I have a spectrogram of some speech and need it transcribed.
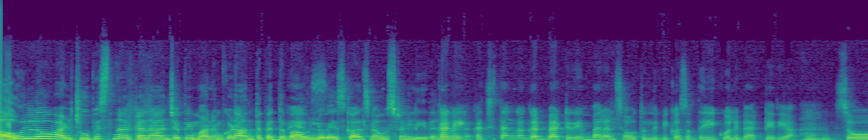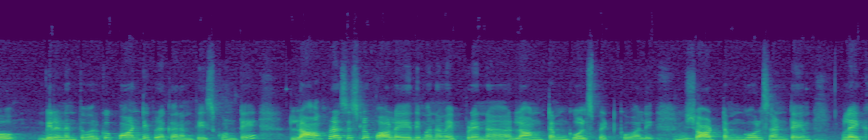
బౌల్లో వాళ్ళు చూపిస్తున్నారు కదా అని చెప్పి మనం కూడా అంత పెద్ద బౌల్లో వేసుకోవాల్సిన అవసరం లేదని కానీ ఖచ్చితంగా గట్ బ్యాక్టీరియా ఇంబ్యాలెన్స్ అవుతుంది because of the equally bacteria so వీలైనంత వరకు క్వాంటిటీ ప్రకారం తీసుకుంటే లాంగ్ ప్రాసెస్లో ఫాలో అయ్యేది మనం ఎప్పుడైనా లాంగ్ టర్మ్ గోల్స్ పెట్టుకోవాలి. షార్ట్ టర్మ్ గోల్స్ అంటే లైక్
